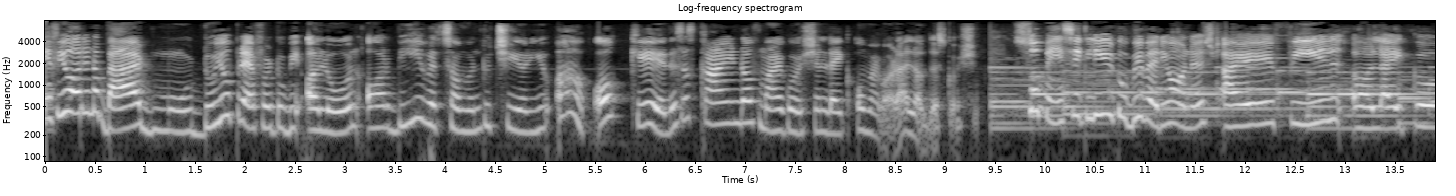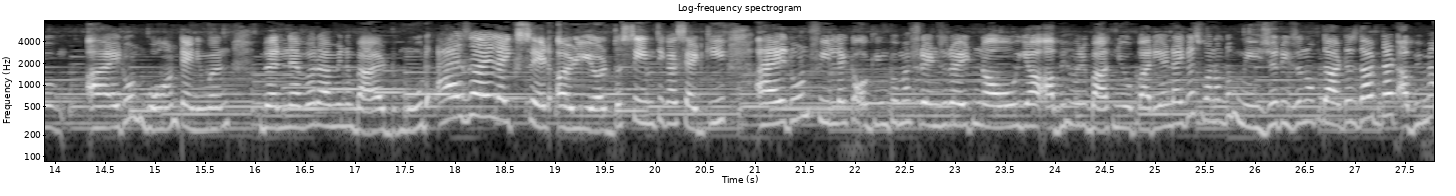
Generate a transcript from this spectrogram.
if you are in a bad mood do you prefer to be alone or be with someone to cheer you up okay this is kind of my question like oh my god i love this question so basically to be very honest i feel uh, like uh, i don't want anyone whenever i'm in a bad mood as i like said earlier the same thing i said ki i don't feel like talking to my friends right now या अभी हमारी नहीं हो पा रही and I guess one of the major reason of that is that that अभी मैं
